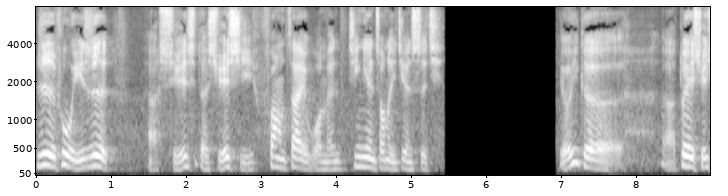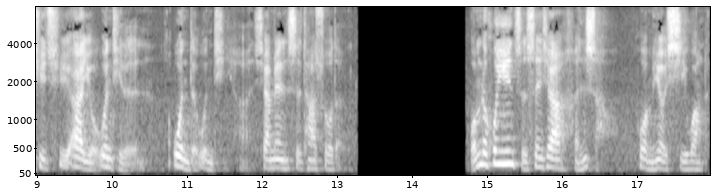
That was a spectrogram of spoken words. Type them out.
日复一日啊学习的学习，放在我们经验中的一件事情。有一个。啊，对学习去爱有问题的人问的问题啊，下面是他说的：我们的婚姻只剩下很少或没有希望了。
